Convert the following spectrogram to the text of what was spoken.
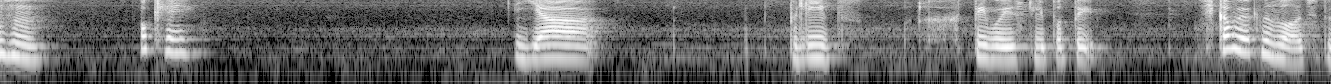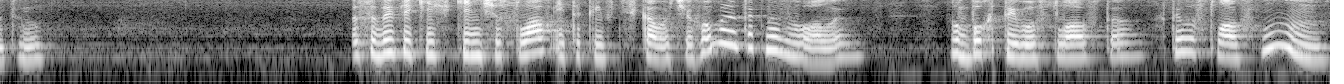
угу, окей. Я плід хтивої сліпоти. Цікаво, як назвала цю дитину. Сидить якийсь кінчеслав і такий цікаво, чого мене так назвали? Або Хтивослав, та Хтивослав. М,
